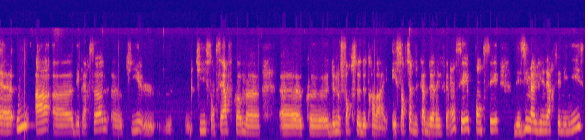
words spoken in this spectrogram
euh, ou à euh, des personnes euh, qui qui s'en servent comme que de nos forces de travail. Et sortir du cadre de référence, c'est penser des imaginaires féministes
